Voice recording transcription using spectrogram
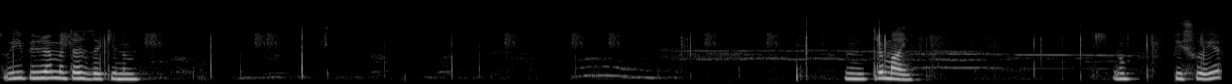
Свої піжами теж закинемо. Тримай. Ну, пішли.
